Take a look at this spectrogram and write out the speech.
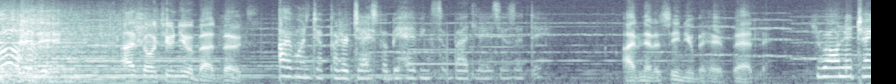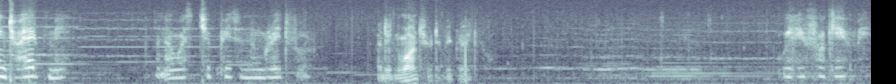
Oh! Really? I thought you knew about boats. I want to apologize for behaving so badly as the other day. I've never seen you behave badly. You were only trying to help me. And I was stupid and ungrateful. I didn't want you to be grateful. Will you forgive me?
